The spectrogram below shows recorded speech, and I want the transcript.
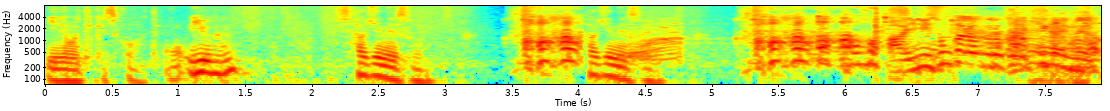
인형을 택했을 것 같아요. 이유는? 사진에서. 사진에서. 아, 이미 손가락으로 가리키고 있네요.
